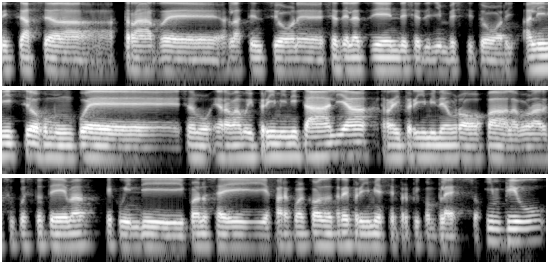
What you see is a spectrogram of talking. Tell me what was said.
iniziasse a attrarre l'attenzione sia delle aziende sia degli investitori. All'inizio comunque siamo, eravamo i primi in Italia, tra i primi in Europa a lavorare su questo tema e quindi quando sei a fare qualcosa tra i primi è sempre più complesso. In più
